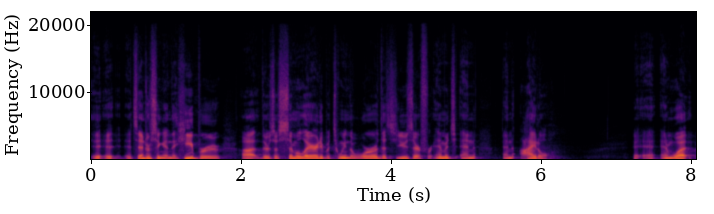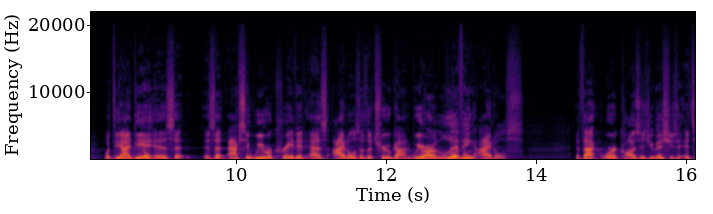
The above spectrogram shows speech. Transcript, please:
It, it, it's interesting, in the Hebrew, uh, there's a similarity between the word that's used there for image and an idol. And what, what the idea is that, is that actually we were created as idols of the true God. We are living idols. If that word causes you issues, it's,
